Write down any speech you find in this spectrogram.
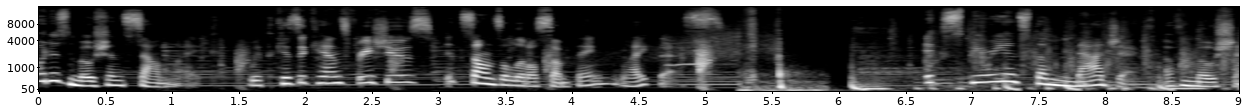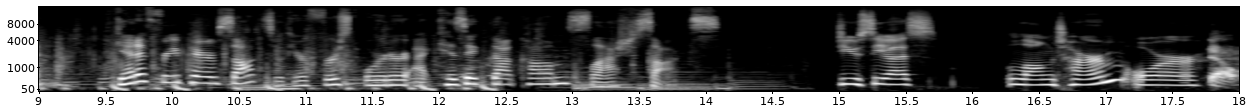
What does motion sound like? With Kizik hands free shoes, it sounds a little something like this. Experience the magic of motion. Get a free pair of socks with your first order at kizik.com/socks. Do you see us long term or No,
